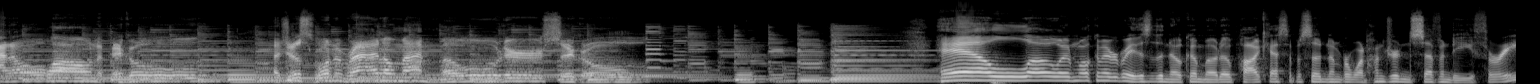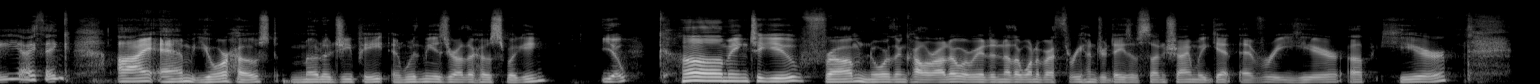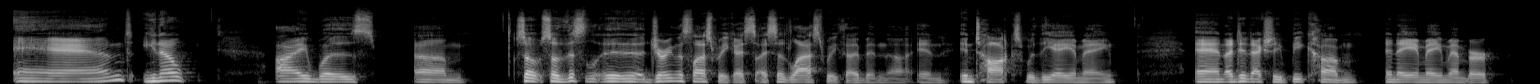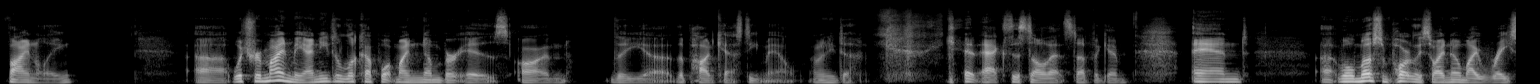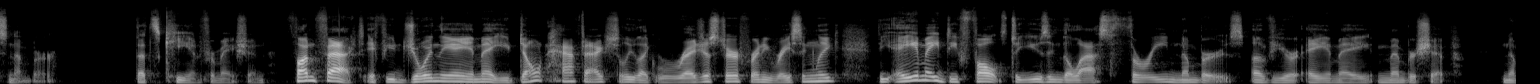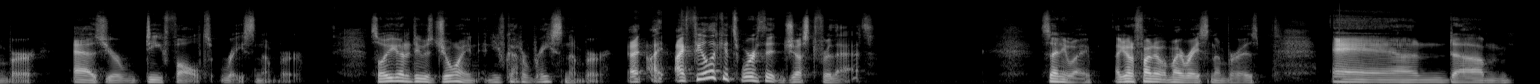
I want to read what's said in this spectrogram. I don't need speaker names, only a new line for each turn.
I don't want a pickle. I just want to ride on my motorcycle. Hello and welcome everybody. This is the NoCo Moto podcast episode number 173, I think. I am your host, MotoGP, and with me is your other host, Swiggy.
Yo.
Coming to you from northern Colorado, where we had another one of our 300 days of sunshine we get every year up here. And, you know, I was um so so this uh, during this last week I, I said last week that I've been uh, in in talks with the AMA and I did actually become an AMA member finally uh, which remind me I need to look up what my number is on the uh, the podcast email I need to get access to all that stuff again and uh, well most importantly so I know my race number that's key information. Fun fact if you join the AMA, you don't have to actually like register for any racing league. The AMA defaults to using the last three numbers of your AMA membership number as your default race number. So all you got to do is join and you've got a race number. I, I, I feel like it's worth it just for that. So anyway, I got to find out what my race number is. And um,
